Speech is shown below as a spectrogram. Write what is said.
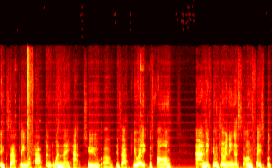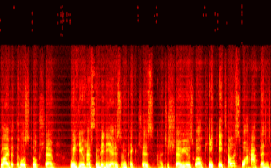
exactly what happened when they had to um, evacuate the farm. And if you're joining us on Facebook Live at the Horse Talk Show, we do have some videos and pictures uh, to show you as well. Kiki, tell us what happened.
